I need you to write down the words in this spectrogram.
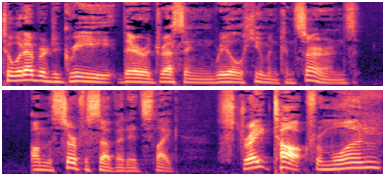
to whatever degree they're addressing real human concerns, on the surface of it, it's like straight talk from one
